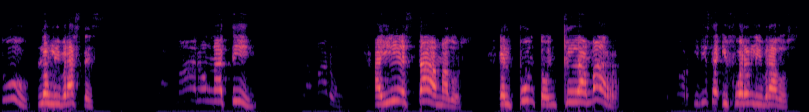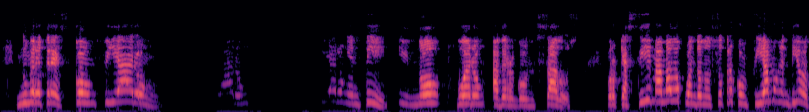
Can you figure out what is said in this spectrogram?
tú los libraste. Llamaron a ti Ahí está, amados, el punto en clamar, Señor. Y dice, y fueron librados. Número tres, confiaron. En ti y no fueron avergonzados. Porque así, amados, cuando nosotros confiamos en Dios,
